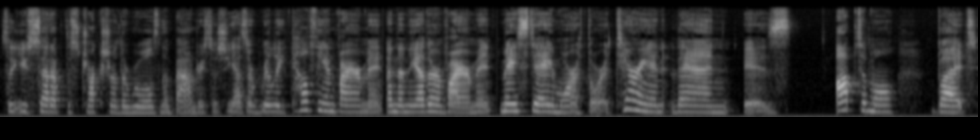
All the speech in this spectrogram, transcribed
so that you set up the structure, the rules, and the boundaries so she has a really healthy environment. And then the other environment may stay more authoritarian than is optimal, but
